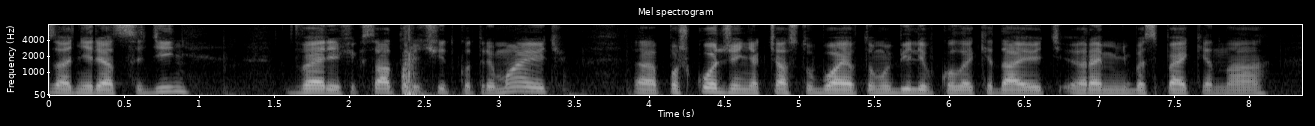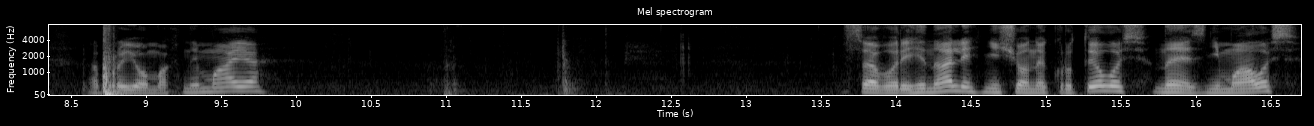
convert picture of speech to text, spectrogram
Задній ряд сидінь, двері, фіксатори чітко тримають. Е, Пошкоджень, як часто буває автомобілів, коли кидають ремінь безпеки на прийомах, немає. Все в оригіналі, нічого не крутилось, не знімалось.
